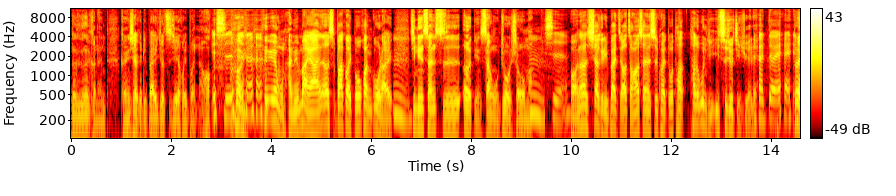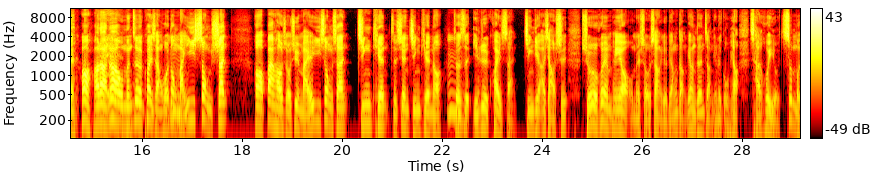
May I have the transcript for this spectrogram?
那那可能可能下个礼拜一就直接回本了哦。是，因为我们还没卖啊，二十八块多换过来，嗯，今天三十二点三五做收嘛，嗯，是。哦，那下个礼拜只要涨到三十四块多，它它的问题一次就解决了。对对，哦，好了，那我们这个快闪活动买一送三，哦，办好手续买一送三，今天只限今天哦，这是一日快闪。今天阿翔老师，所有会员朋友，我们手上有两档亮灯涨停的股票，才会有这么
